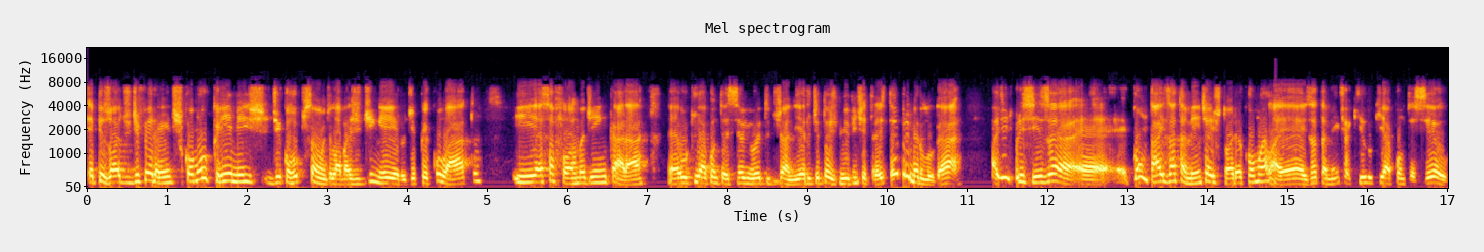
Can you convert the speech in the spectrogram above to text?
episódios diferentes, como crimes de corrupção, de lavagem de dinheiro, de peculato, e essa forma de encarar é, o que aconteceu em 8 de janeiro de 2023. Então, em primeiro lugar, a gente precisa é, contar exatamente a história como ela é, exatamente aquilo que aconteceu,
